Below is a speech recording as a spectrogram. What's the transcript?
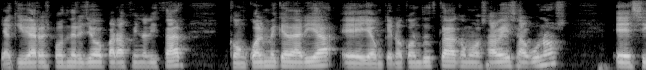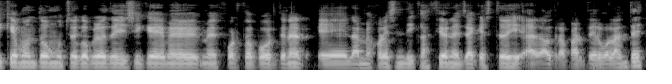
Y aquí voy a responder yo para finalizar con cuál me quedaría. eh, y aunque no conduzca, como sabéis algunos, eh, sí que monto mucho de copiloto y sí que me, esfuerzo por tener eh, las mejores indicaciones ya que estoy a la otra parte del volante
